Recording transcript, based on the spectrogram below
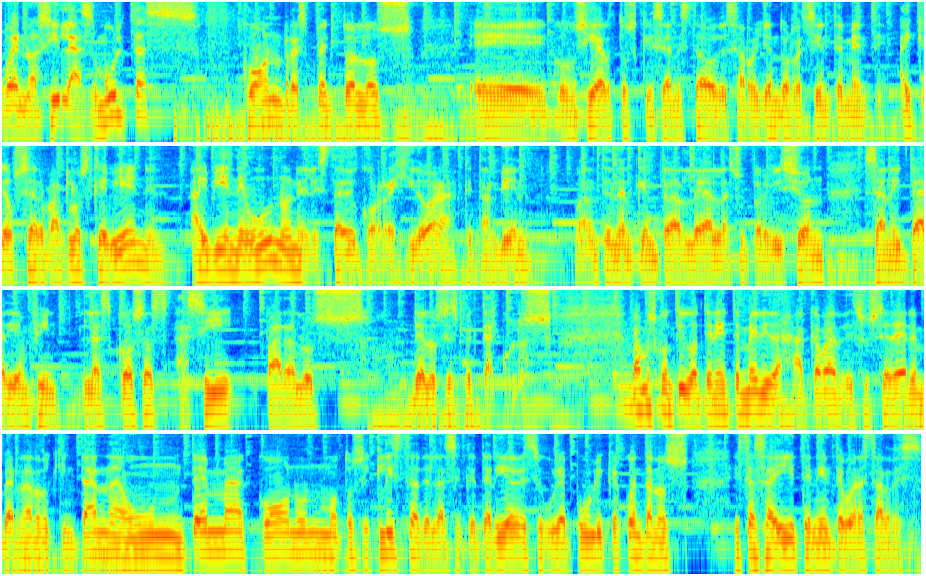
Bueno, así las multas con respecto a los eh, conciertos que se han estado desarrollando recientemente. Hay que observar los que vienen. Ahí viene uno en el Estadio Corregidora, que también van a tener que entrarle a la supervisión sanitaria, en fin, las cosas así para los de los espectáculos. Vamos contigo, Teniente Mérida. Acaba de suceder en Bernardo Quintana un tema con un motociclista de la Secretaría de Seguridad Pública. Cuéntanos, estás ahí, Teniente, buenas tardes.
